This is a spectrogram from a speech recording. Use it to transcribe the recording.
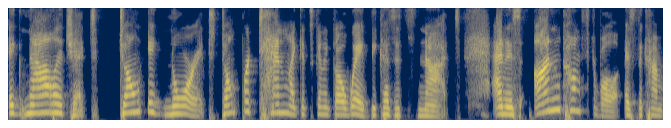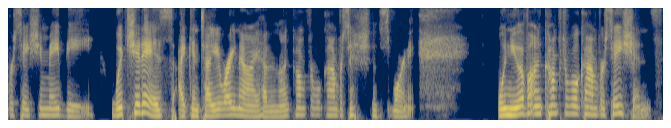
Acknowledge it. Don't ignore it. Don't pretend like it's going to go away because it's not. And as uncomfortable as the conversation may be, which it is, I can tell you right now, I had an uncomfortable conversation this morning. When you have uncomfortable conversations,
